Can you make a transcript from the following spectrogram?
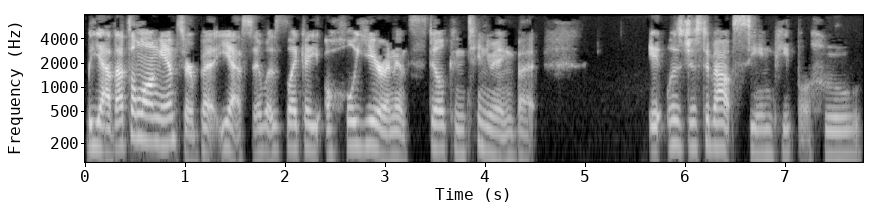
but yeah, that's a long answer. But yes, it was like a, a whole year and it's still continuing. But it was just about seeing people who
